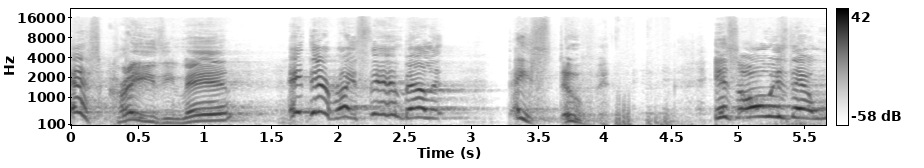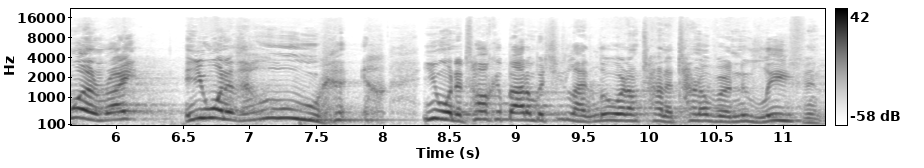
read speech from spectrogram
That's crazy, man. Ain't that right, Sanballat? They stupid. It's always that one, right? And you want to, ooh, you want to talk about them, but you're like, Lord, I'm trying to turn over a new leaf. And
